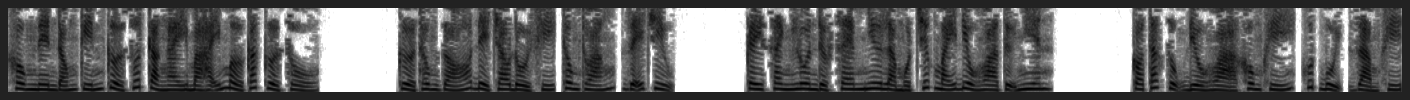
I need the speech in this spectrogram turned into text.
Không nên đóng kín cửa suốt cả ngày mà hãy mở các cửa sổ cửa thông gió để trao đổi khí, thông thoáng, dễ chịu. Cây xanh luôn được xem như là một chiếc máy điều hòa tự nhiên. Có tác dụng điều hòa không khí, hút bụi, giảm khí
